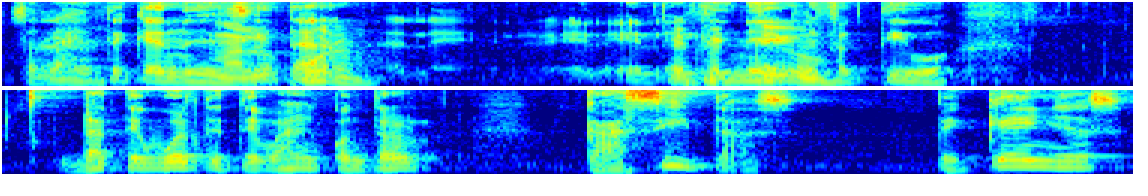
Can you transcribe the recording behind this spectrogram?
O sea, la gente que necesita el, el, dinero, el efectivo. Date vuelta y te vas a encontrar casitas pequeñas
